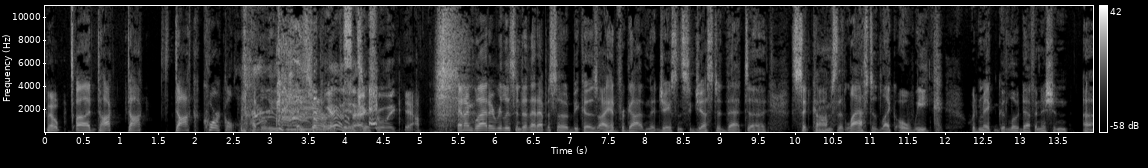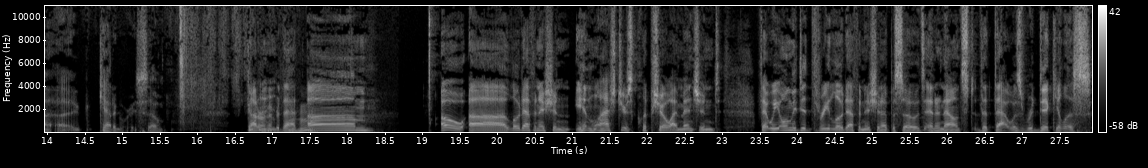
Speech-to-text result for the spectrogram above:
Nope. Uh, Doc Doc Doc Corkle, I believe. is the correct yes, answer. actually. Yeah. And I'm glad I re-listened to that episode because I had forgotten that Jason suggested that uh, sitcoms that lasted like a week would make good low definition uh, categories. So, got to remember that. Um, oh, uh, low definition. In last year's clip show, I mentioned that we only did three low definition episodes and announced that that was ridiculous.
